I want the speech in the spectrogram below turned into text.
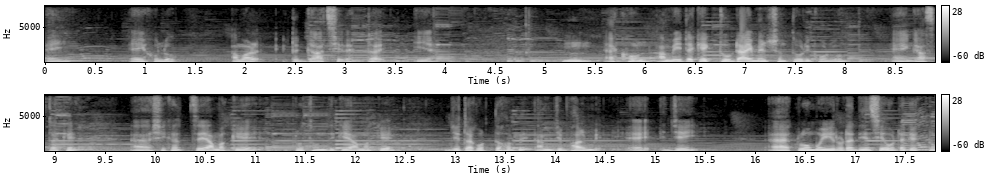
এই এই হলো আমার একটা গাছের একটা ইয়ে। হুম, এখন আমি এটাকে একটু ডাইমেনশন তৈরি করব গাছটাকে। সেক্ষেত্রে আমাকে প্রথম দিকে আমাকে যেটা করতে হবে, আমি যে ভার্মি যেই ক্রোমো ইয়েলোটা দিয়েছি, ওটাকে একটু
